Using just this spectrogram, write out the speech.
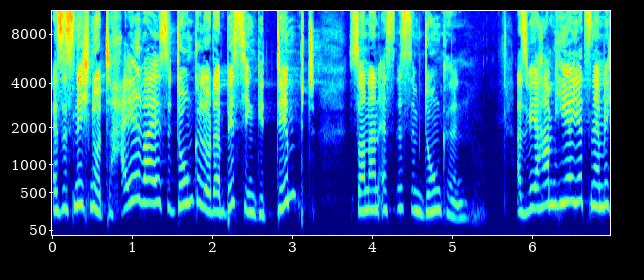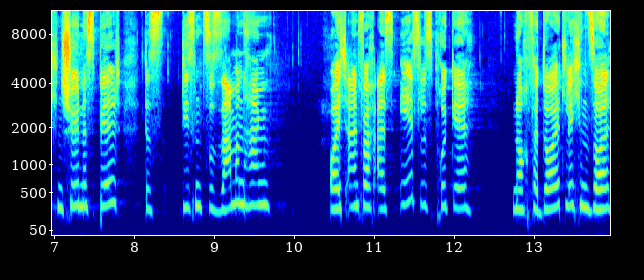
Es ist nicht nur teilweise dunkel oder ein bisschen gedimmt, sondern es ist im Dunkeln. Also wir haben hier jetzt nämlich ein schönes Bild, das diesen Zusammenhang euch einfach als Eselsbrücke noch verdeutlichen soll,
